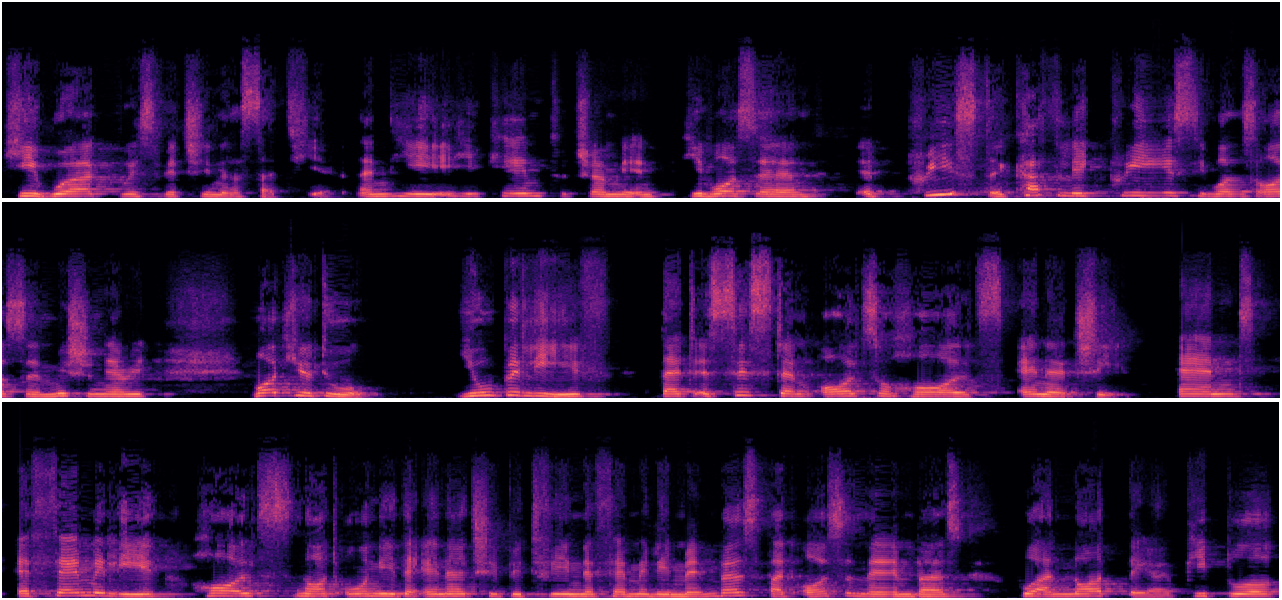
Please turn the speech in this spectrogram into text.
he worked with Virginia Satir. And he, he came to Germany and he was a, a priest, a Catholic priest. He was also a missionary. What you do, you believe that a system also holds energy. And a family holds not only the energy between the family members, but also members who are not there, people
